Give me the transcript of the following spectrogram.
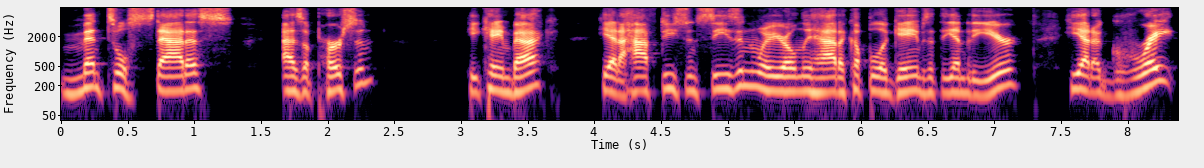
mental status as a person. He came back. He had a half decent season where he only had a couple of games at the end of the year. He had a great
